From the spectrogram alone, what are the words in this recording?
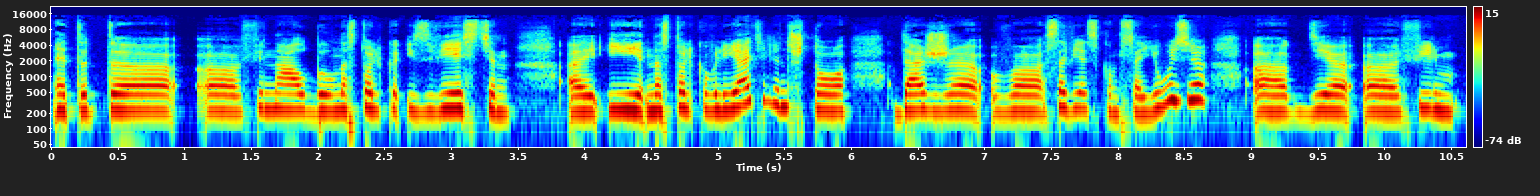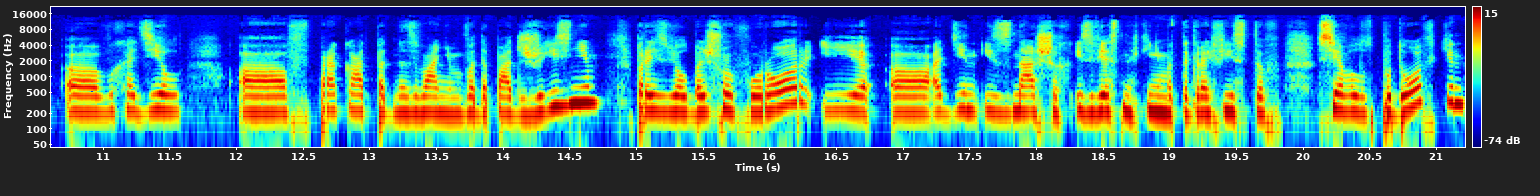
этот э, э, финал был настолько известен э, и настолько влиятелен, что даже в Советском Союзе, э, где э, фильм э, выходил э, в прокат под названием «Водопад жизни», произвел большой фурор, и э, один из наших известных кинематографистов, Всеволод Пудовкин,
